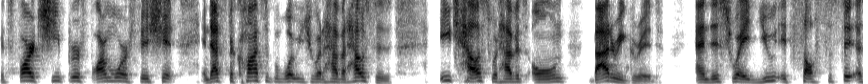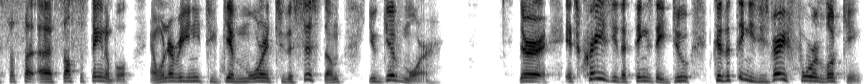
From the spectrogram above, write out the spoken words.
It's far cheaper far more efficient and that's the concept of what you would have at houses. Each house would have its own battery grid and this way you it's uh, self-sustainable. And whenever you need to give more into the system you give more. There it's crazy the things they do because the thing is he's very forward looking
